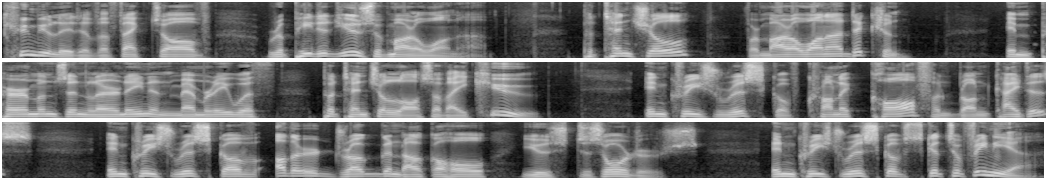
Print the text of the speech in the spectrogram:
cumulative effects of repeated use of marijuana, potential for marijuana addiction, impairments in learning and memory with potential loss of IQ, increased risk of chronic cough and bronchitis, increased risk of other drug and alcohol use disorders, increased risk of schizophrenia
